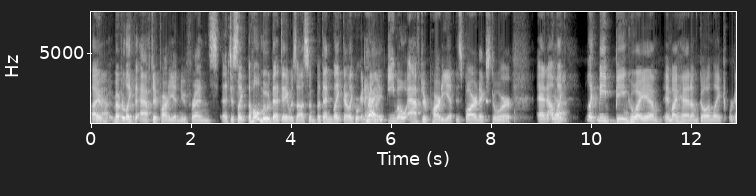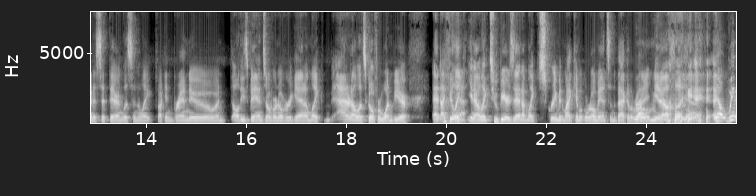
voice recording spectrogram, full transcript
I Yeah. remember like the after party at New Friends. Uh, just like the whole mood that day was awesome. But then like they're like, we're gonna have Right. an emo after party at this bar next door, and I'm Yeah. like me being who I am in my head, I'm going like, we're gonna sit there and listen to like fucking brand new and all these bands over and over again. I'm like, I don't know, let's go for one beer. And I feel like Yeah. you know, like two beers in, I'm like screaming "My Chemical Romance" in the back of the Right, room. You yeah, know, like, yeah. yeah, we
